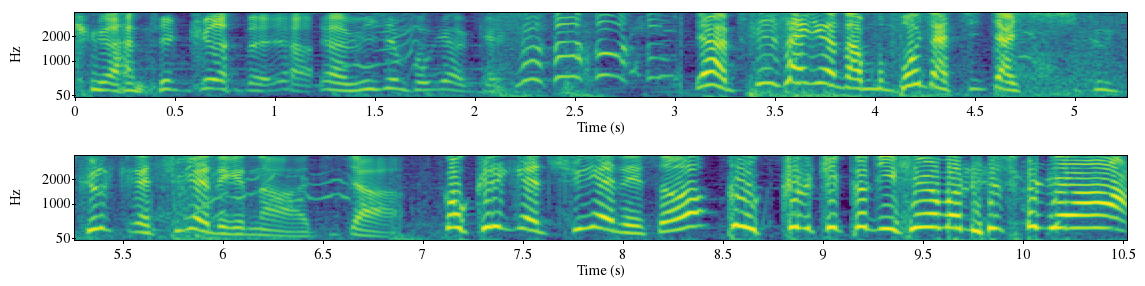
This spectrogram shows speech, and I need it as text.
그거 안될것 같다. 야, 야 미션 포기할게. 야, 필살기라도 한번 보자, 진짜. 씨, 그, 그렇게까지 죽여야 되겠나, 진짜. 꼭 그렇게까지 죽여야 돼서? 그, 그렇게까지 해야만 했었냐?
